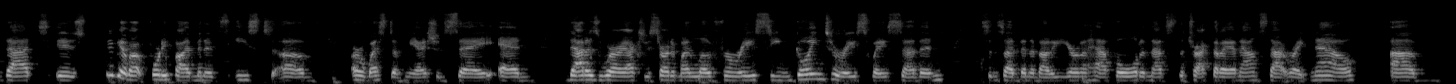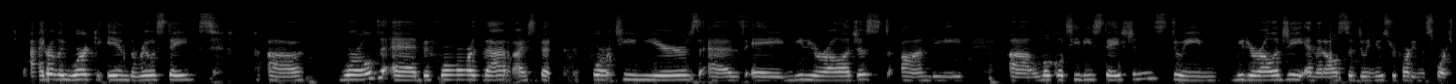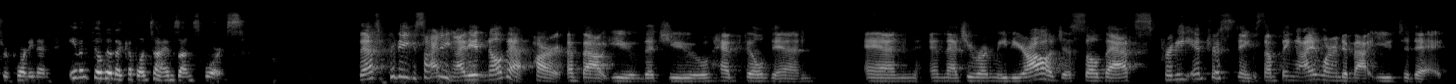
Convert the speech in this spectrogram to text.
that is maybe about 45 minutes east of or west of me, I should say. And that is where I actually started my love for racing, going to Raceway 7 since I've been about a year and a half old. And that's the track that I announced that right now. Um, I currently work in the real estate uh, world. And before that, I spent 14 years as a meteorologist on the uh, local TV stations doing meteorology and then also doing news reporting and sports reporting and even filled in a couple of times on sports. That's pretty exciting. I didn't know that part about you that you had filled in and and that you were a meteorologist. So that's pretty interesting. Something I learned about you today.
